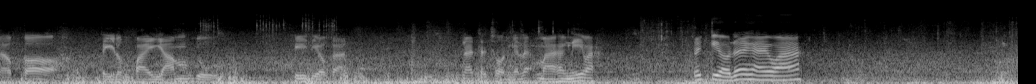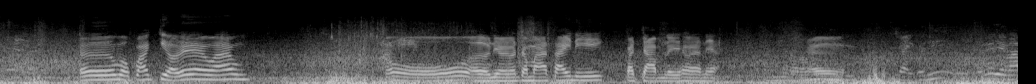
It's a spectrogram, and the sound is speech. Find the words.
แล้วก็ตีลงไปย้ำอยู่ที่เดียวกัน น่าจะชนกันแล้วมาทางนี้มาไปเกี่ยวได้ไงวะ เออบอกปลาเกี่ยวได้ไงวะ โอ้โห เออเนี่ยมันจะมาไซส์นี้ประจำเลยใช่ไหมเนี่ย เออ ใหญ่กว่านี้ผมไม่ได้มา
